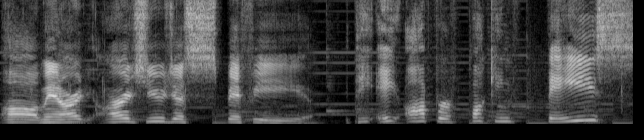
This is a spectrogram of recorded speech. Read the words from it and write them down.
Oh man, aren't aren't you just spiffy? They ate off her fucking face?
